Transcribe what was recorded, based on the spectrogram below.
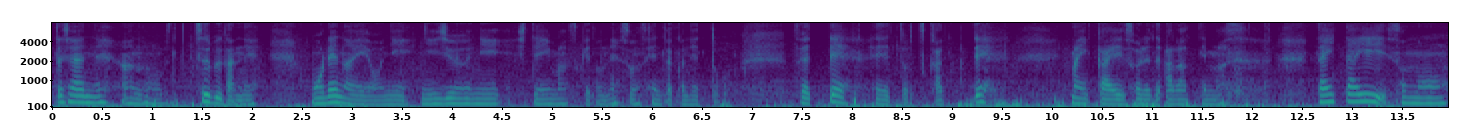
私はねあの粒がね漏れないように二重にしていますけどねその洗濯ネットを。そうやって、えーと、使って毎回それで洗ってます。だいたいその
